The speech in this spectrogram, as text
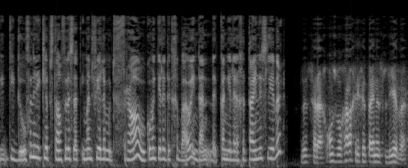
Die die doel van hierdie klipstafel is dat iemand vir julle moet vra, hoekom het julle dit gebou en dan kan julle 'n getuienis lewer? Dis reg. Ons wil graag hierdie getuienis lewer.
